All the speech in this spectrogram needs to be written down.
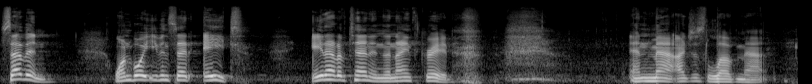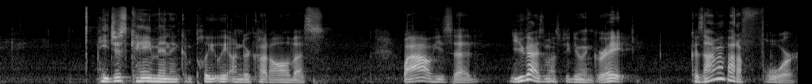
seven. One boy even said eight. Eight out of ten in the ninth grade. and Matt, I just love Matt. He just came in and completely undercut all of us. Wow, he said, you guys must be doing great, because I'm about a four.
